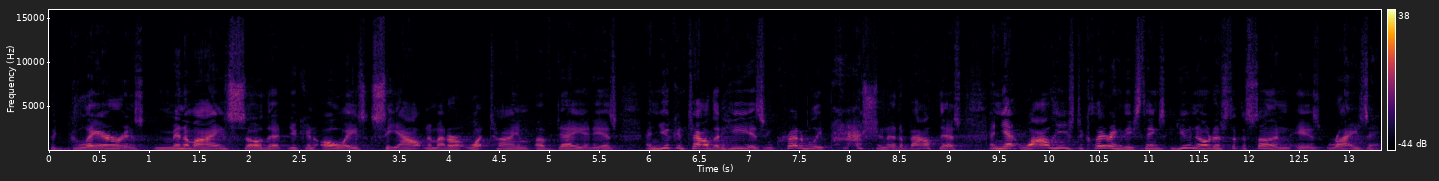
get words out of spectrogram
the glare is minimized so that you can always see out no matter what time of day it is. And you can tell that he is incredibly passionate about this. And yet, while he's declaring these things, you notice that the sun is rising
